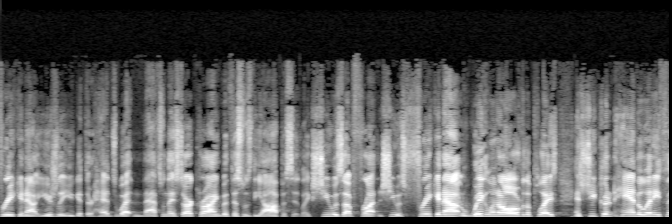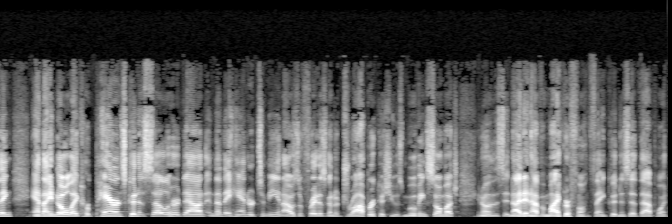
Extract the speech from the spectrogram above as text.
freaking out. Usually you get their heads wet and that's when they start crying, but this was the opposite. Like she was up front and she was freaking out and wiggling all over the place and she couldn't handle anything. And I know like her parents couldn't settle her down and then they handed her to me and I was afraid I was going to drop her because she was moving so much. You know, and I didn't have a microphone, thank goodness, at that point.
